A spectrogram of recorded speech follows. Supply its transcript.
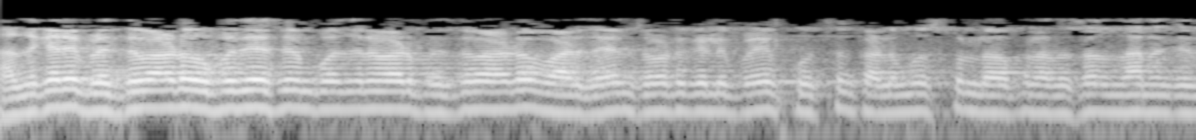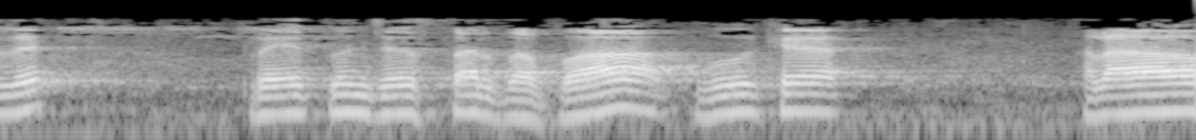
అందుకని ప్రతివాడు ఉపదేశం పొందినవాడు ప్రతివాడు వాడి దేని చోటుకెళ్ళిపోయి కూర్చొని కళ్ళు మూసుకుని లోపల అనుసంధానం చెందే ప్రయత్నం చేస్తారు తప్ప ఊరికే అలా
